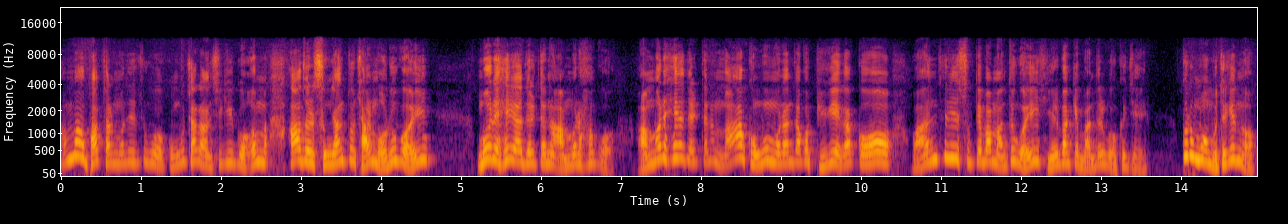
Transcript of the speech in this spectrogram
엄마가 밥잘 못 해주고 공부 잘 안 시키고 엄마 아들 성향도 잘 모르고 뭐를 해야 될 때는 안뭘 하고 안뭘 해야 될 때는 막 공부 못 한다고 비교해 갖고 완전히 숙대밥 만들고 열받게 만들고 그지? 그럼 뭐 어떻겠노?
